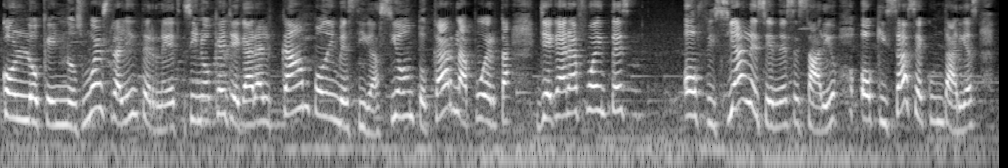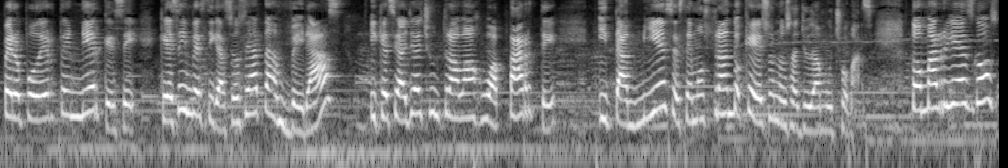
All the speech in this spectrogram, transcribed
con lo que nos muestra el Internet, sino que llegar al campo de investigación, tocar la puerta, llegar a fuentes oficiales si es necesario o quizás secundarias, pero poder tener que, se, que esa investigación sea tan veraz y que se haya hecho un trabajo aparte y también se esté mostrando que eso nos ayuda mucho más. Tomar riesgos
